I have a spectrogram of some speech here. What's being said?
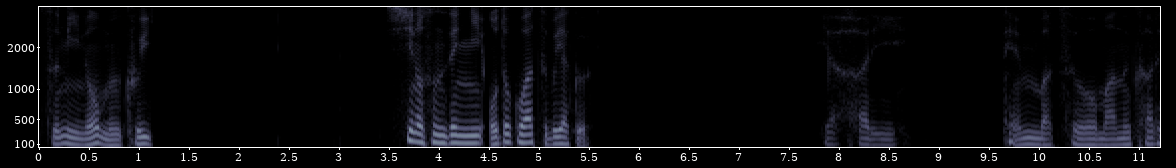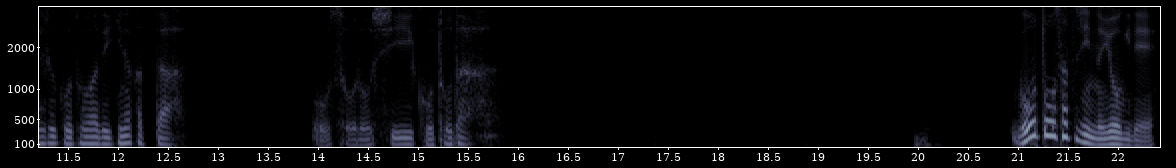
罪の報い。死の寸前に男はつぶやく。やはり、天罰を免れることはできなかった。恐ろしいことだ。強盗殺人の容疑で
